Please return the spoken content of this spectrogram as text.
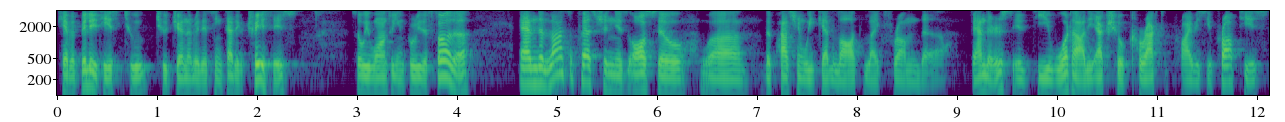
capabilities to to generate the synthetic traces. So we want to improve it further. And the last question is also uh, the question we get a lot like from the vendors is the what are the actual correct privacy properties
